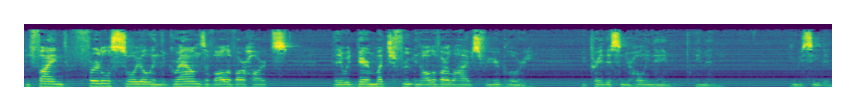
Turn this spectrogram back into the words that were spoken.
and find fertile soil in the grounds of all of our hearts, that it would bear much fruit in all of our lives for your glory. We pray this in your holy name. Amen. You can be seated.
